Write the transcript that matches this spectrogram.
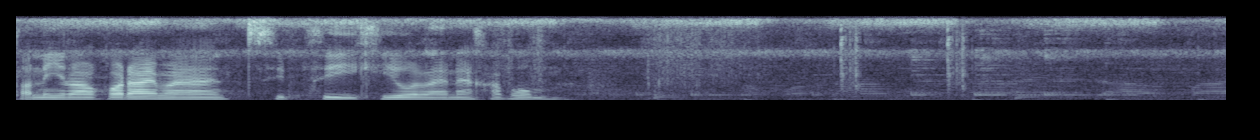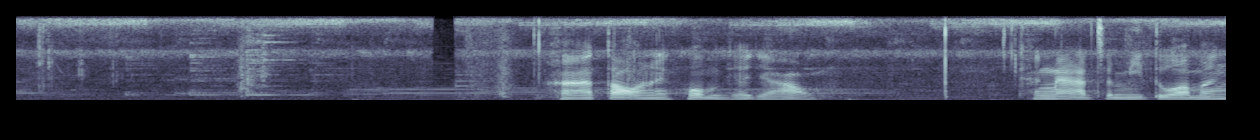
ตอนนี้เราก็ได้มา 14 คิวแล้วนะครับผม หาต่อนะครับผมยาวๆ ข้างหน้าอาจจะมีตัวมั้ง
